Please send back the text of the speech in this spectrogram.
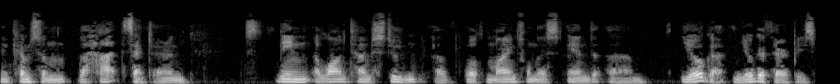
and comes from the heart center. And being a long-time student of both mindfulness and um, yoga and yoga therapies.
